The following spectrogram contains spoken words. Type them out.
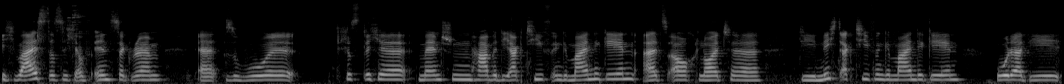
ich weiß, dass ich auf Instagram äh, sowohl christliche Menschen habe, die aktiv in Gemeinde gehen, als auch Leute, die nicht aktiv in Gemeinde gehen oder die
